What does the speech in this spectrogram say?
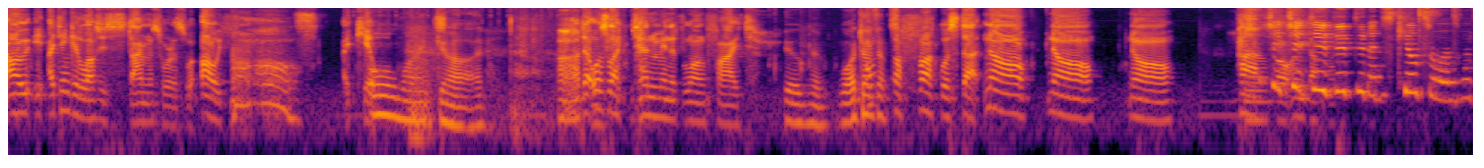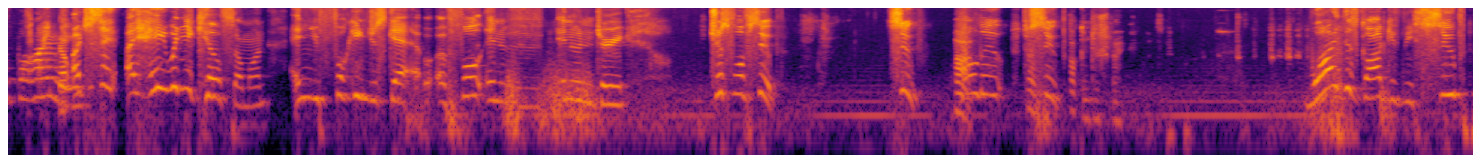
Oh, I- I think he lost his diamond sword as well. Oh, he- I killed. Oh my god. Oh, that was like 10 minute long fight. Killed him. Watch out. What the fuck was that? No, no, no. Pat, Shit, shit, dude, dude, dude, I just killed someone. Someone's behind me. I just say I hate when you kill someone and you fucking just get a, a full inv- inventory just full of soup. Soup. Ah, I'll do Son of a soup. Fucking douchebag. Why does God give me soup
